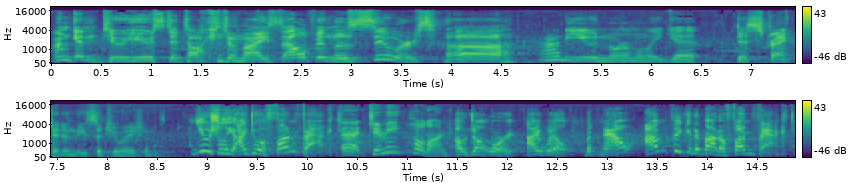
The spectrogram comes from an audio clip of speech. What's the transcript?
I'm getting too used to talking to myself in the sewers. Uh, how do you normally get distracted in these situations? Usually I do a fun fact. Uh, Jimmy, hold on. Oh, don't worry, I will. But now I'm thinking about a fun fact.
